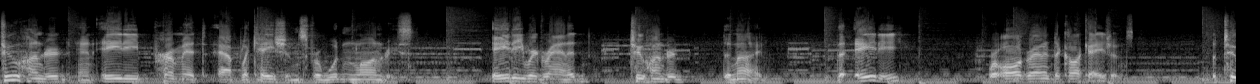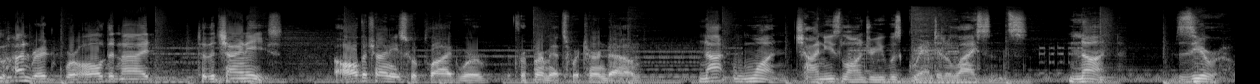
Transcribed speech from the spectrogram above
280 permit applications for wooden laundries. 80 were granted, 200 denied. The 80 were all granted to Caucasians. The 200 were all denied to the Chinese. All the Chinese who applied were for permits were turned down. Not one Chinese laundry was granted a license. None. Zero.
